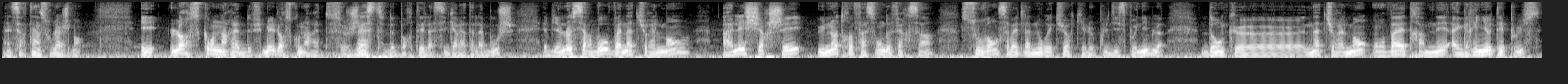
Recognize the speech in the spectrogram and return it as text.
un certain soulagement. Et lorsqu'on arrête de fumer, lorsqu'on arrête ce geste de porter la cigarette à la bouche, eh bien, le cerveau va naturellement aller chercher une autre façon de faire ça. Souvent, ça va être la nourriture qui est le plus disponible. Donc, euh, naturellement, on va être amené à grignoter plus,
